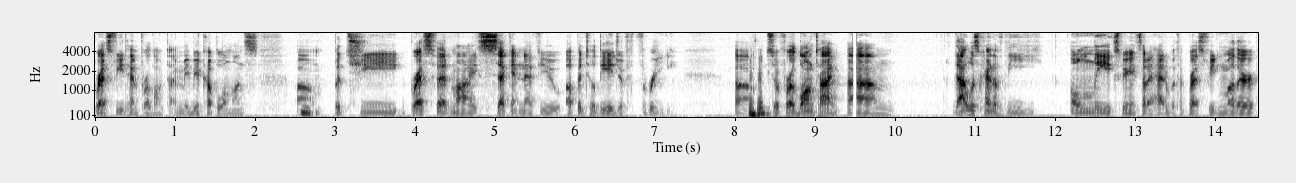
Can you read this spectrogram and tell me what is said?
breastfeed him for a long time, maybe a couple of months. Um, But she breastfed my second nephew up until the age of three. Um, Mhm. So for a long time, um, that was kind of the only experience that I had with a breastfeeding mother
